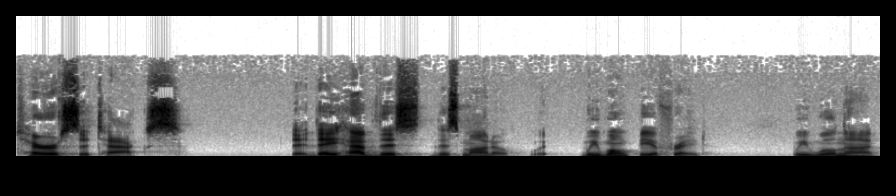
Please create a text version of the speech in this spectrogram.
terrorist attacks, they have this, this motto we won't be afraid. We will not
